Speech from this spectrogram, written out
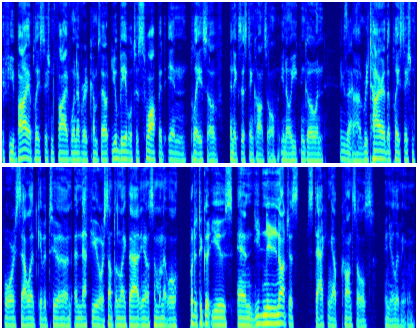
if you buy a PlayStation 5 whenever it comes out, you'll be able to swap it in place of an existing console. You know, you can go and Exactly. uh, retire the PlayStation 4, sell it, give it to a, a nephew or something like that. You know, someone that will put it to good use. And you, you're not just stacking up consoles in your living room.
